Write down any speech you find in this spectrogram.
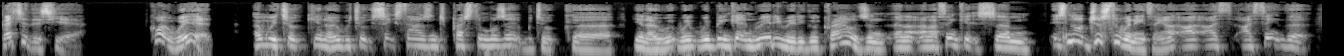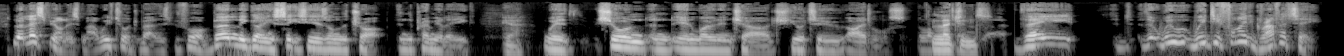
better this year. Quite weird. and we took, you know, we took six thousand to Preston, was it? We took, uh, you know, we, we, have been getting really, really good crowds, and and, and I think it's um, it's not just a winning thing. I I I think that look, let's be honest, Matt. We've talked about this before. Burnley going six years on the trot in the Premier League, yeah, with Sean and Ian Woan in charge, your two idols, legends. They, they we we defied gravity.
